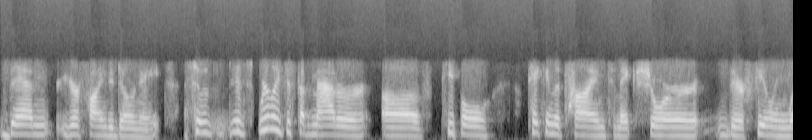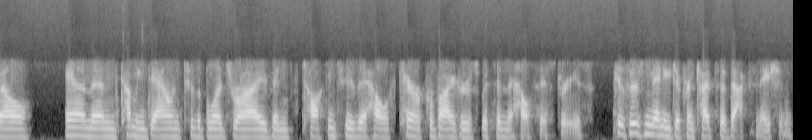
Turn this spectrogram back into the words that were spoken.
then you're fine to donate. So it's really just a matter of people taking the time to make sure they're feeling well and then coming down to the blood drive and talking to the health care providers within the health histories because there's many different types of vaccinations.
